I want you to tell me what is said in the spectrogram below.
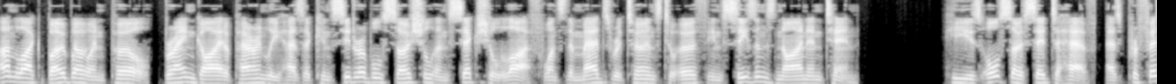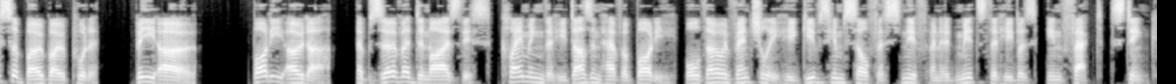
Unlike Bobo and Pearl, Brain Guy apparently has a considerable social and sexual life once the Mads returns to Earth in seasons 9 and 10. He is also said to have, as Professor Bobo put it, B.O. body odor. Observer denies this, claiming that he doesn't have a body, although eventually he gives himself a sniff and admits that he does, in fact, stink.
